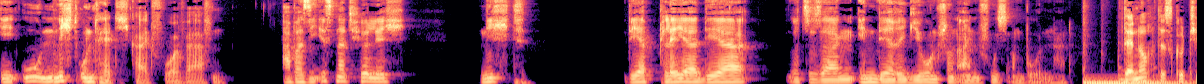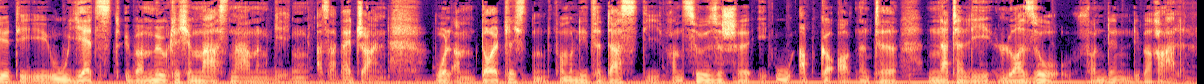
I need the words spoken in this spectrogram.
EU nicht Untätigkeit vorwerfen. Aber sie ist natürlich nicht der Player, der sozusagen in der Region schon einen Fuß am Boden hat. Dennoch diskutiert die EU jetzt über mögliche Maßnahmen gegen Aserbaidschan. Wohl am deutlichsten formulierte das die französische EU-Abgeordnete Nathalie Loiseau von den Liberalen.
